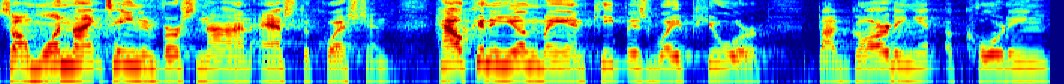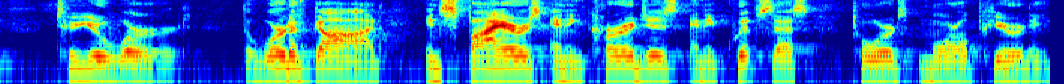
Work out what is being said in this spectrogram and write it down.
Psalm 119 and verse 9 asks the question How can a young man keep his way pure? By guarding it according to your word. The word of God inspires and encourages and equips us towards moral purity.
